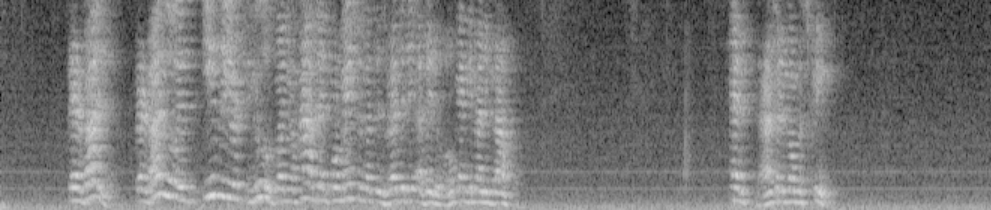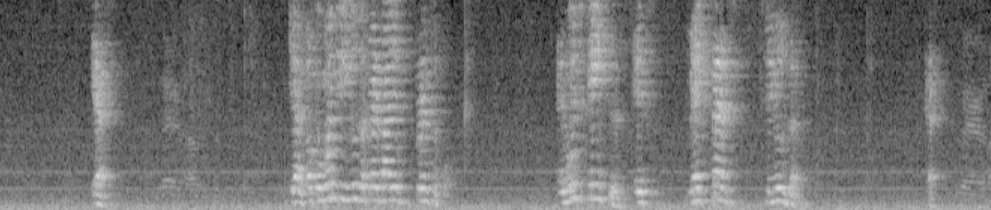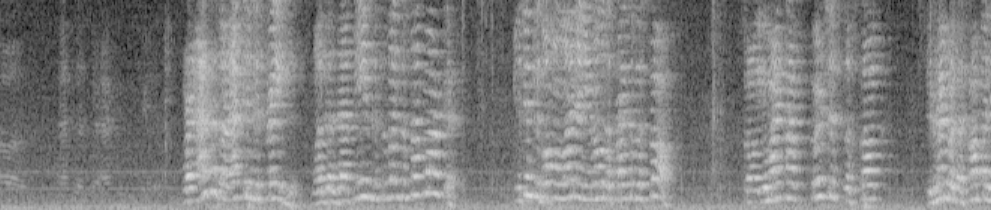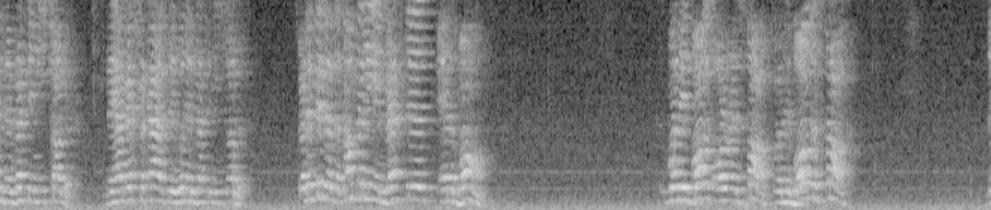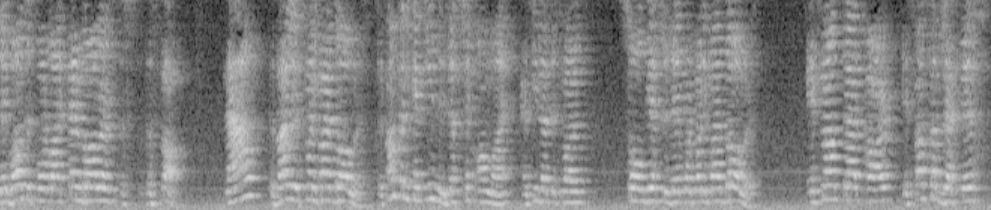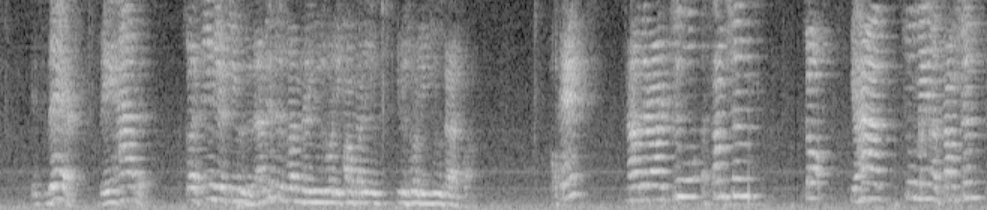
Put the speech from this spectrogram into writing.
fair value? Fair value is easier to use when you have the information that is readily available. Who can give an example? Hint, the answer is on the screen. Yes. Yes, okay, when do you use the fair value principle? In which cases it makes sense to use them? Yes. Where assets are actively traded. What does that mean? This is like the stock market. You simply go online and you know the price of the stock. So you might have purchased the stock. Remember that companies invest in each other. They have extra cash, they will invest in each other. So let's say that the company invested in a bond. When they bought, or a stock, when they bought the stock, they bought it for like $10 the stock. Now, the value is $25. The company can easily just check online and see that it was sold yesterday for $25. It's not that hard, it's not subjective, it's there. They have it. So it's easier to use it. And this is when the usually companies usually use that one. Okay? Now there are two assumptions. So you have two main assumptions.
